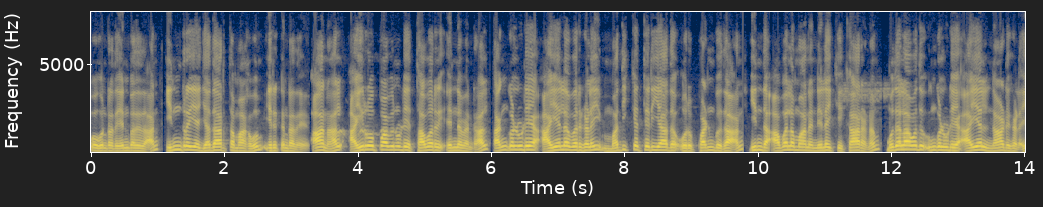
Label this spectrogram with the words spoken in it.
போகின்றது என்பதுதான் இன்றைய யதார்த்தமாகவும் இருக்கின்றது. ஆனால் ஐரோப்பாவினுடைய தவறு என்னவென்றால் தங்களுடைய அயலவர்களை மதிக்க தெரியாத ஒரு பண்புதான் இந்த அவலமான நிலைக்கு காரணம். முதலாவது உங்களுடைய அயல் நாடுகளை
